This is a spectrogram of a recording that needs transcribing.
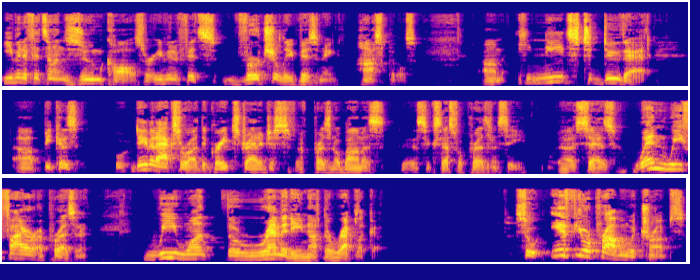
even if it's on Zoom calls or even if it's virtually visiting hospitals. Um, he needs to do that uh, because David Axelrod, the great strategist of President Obama's uh, successful presidency, uh, says when we fire a president, we want the remedy, not the replica. So if your problem with Trump's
